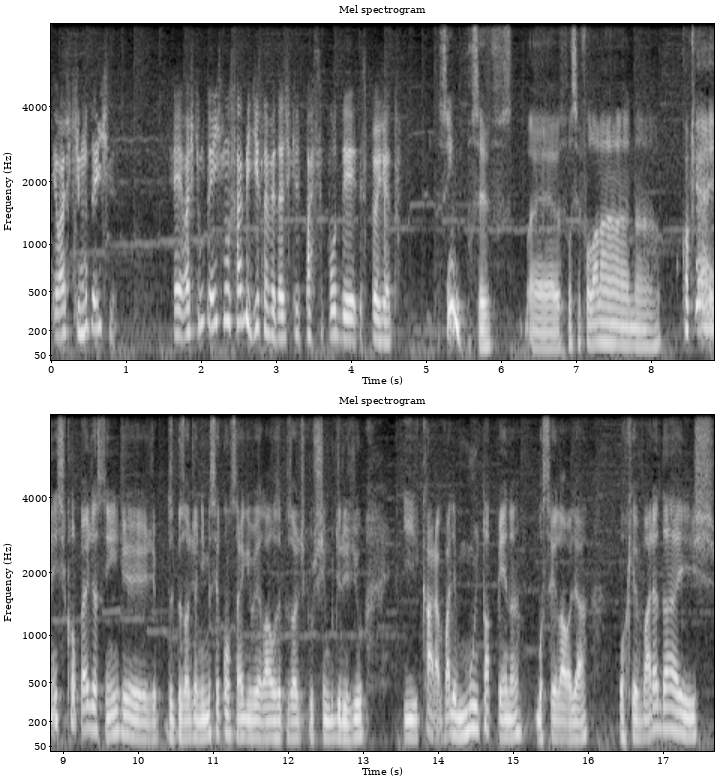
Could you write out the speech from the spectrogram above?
Eu acho que muita gente. É, eu acho que muita gente não sabe disso, na verdade, que ele participou de- desse projeto. Sim, você, é, se você for lá na, na- qualquer enciclopédia assim de, de, dos episódios de anime, você consegue ver lá os episódios que o Shimbo dirigiu. E, cara, vale muito a pena você ir lá olhar, porque várias das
